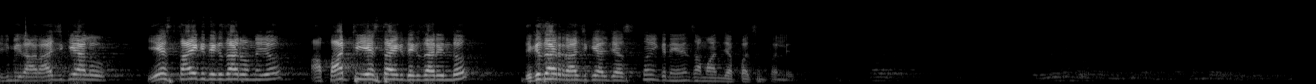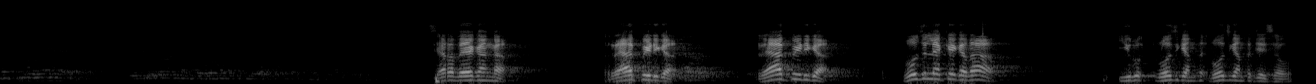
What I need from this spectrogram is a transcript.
ఇక మీరు ఆ రాజకీయాలు ఏ స్థాయికి దిగజారి ఉన్నాయో ఆ పార్టీ ఏ స్థాయికి దిగజారిందో దిగజారి రాజకీయాలు చేస్తుందో ఇంకా నేనేం సమాధానం చెప్పాల్సిన పని లేదు. శరవేగంగా ర్యాపిడ్గా ర్యాపిడ్గా రోజులు లెక్కే కదా. ఈ రోజుకి ఎంత రోజుకి ఎంత చేసావు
